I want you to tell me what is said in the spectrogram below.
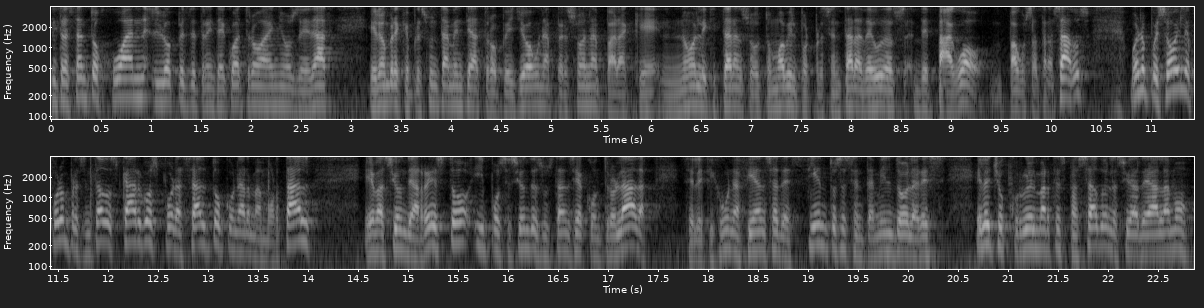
Mientras tanto, Juan López, de 34 años de edad, el hombre que presuntamente atropelló a una persona para que no le quitaran su automóvil por presentar adeudos de pago, pagos atrasados, bueno, pues hoy le fueron presentados cargos por asalto con arma mortal, evasión de arresto y posesión de sustancia controlada. Se le fijó una fianza de 160 mil dólares. El hecho ocurrió el martes pasado en la ciudad de Álamo,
